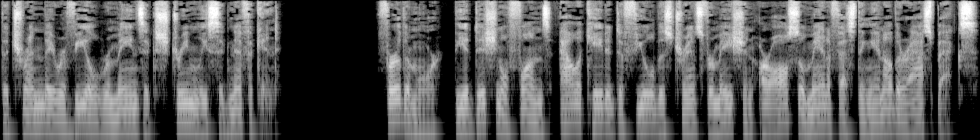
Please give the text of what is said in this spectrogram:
the trend they reveal remains extremely significant. Furthermore, the additional funds allocated to fuel this transformation are also manifesting in other aspects.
